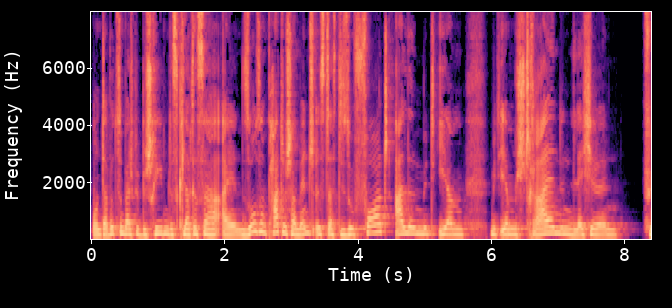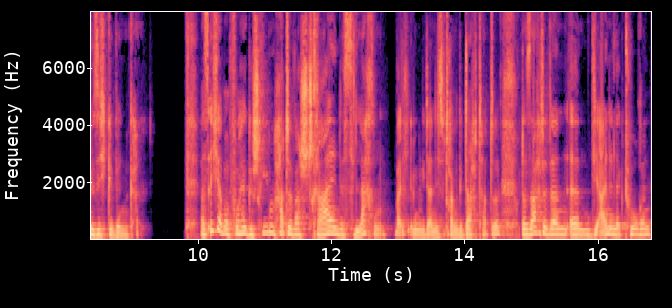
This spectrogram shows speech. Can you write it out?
Und da wird zum Beispiel beschrieben, dass Clarissa ein so sympathischer Mensch ist, dass die sofort alle mit ihrem mit ihrem strahlenden Lächeln für sich gewinnen kann. Was ich aber vorher geschrieben hatte, war strahlendes Lachen, weil ich irgendwie da nicht so dran gedacht hatte. Und da sagte dann ähm, die eine Lektorin,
